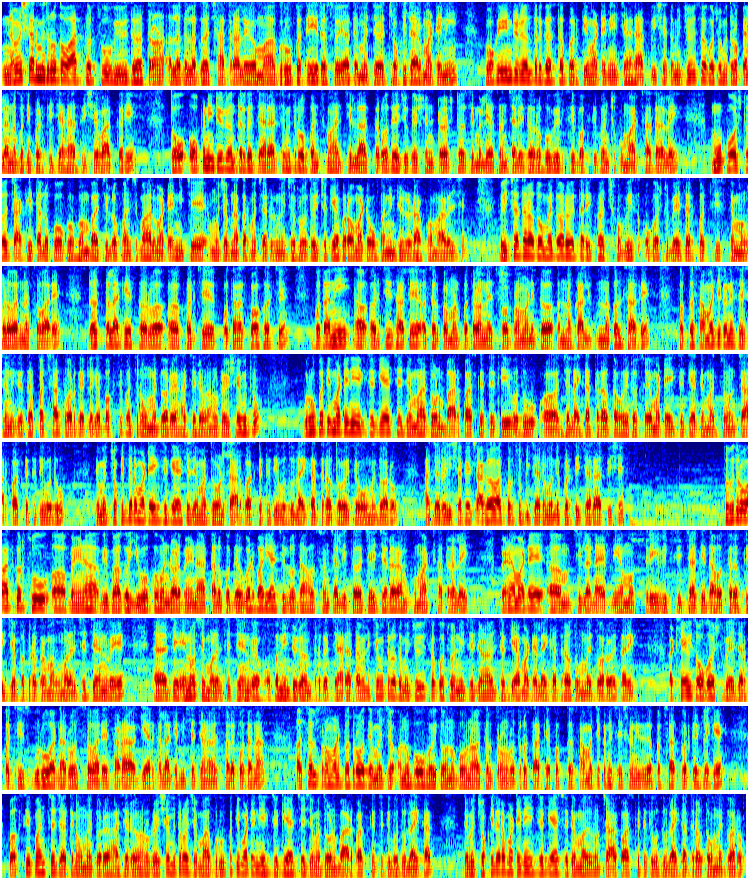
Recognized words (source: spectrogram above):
નમસ્કાર મિત્રો, તો વાત કરશું વિવિધ ત્રણ અલગ અલગ છાત્રાલયોમાં. ગૃહપતિ, રસોઈયા તેમજ ચોકીદાર માટેની વોકિંગ ઇન્ટરવ્યૂ અંતર્ગત ભરતી માટેની જાહેરાત વિશે તમે જોઈ શકો છો મિત્રો. પહેલા નંબરની ભરતી જાહેરાત વિશે વાત કરીએ. તો ઓપન ઇન્ટરવ્યૂ અંતર્ગત જાહેરાત છે મિત્રો, પંચમહાલ જિલ્લા સરોદ એજ્યુકેશન ટ્રસ્ટ સિમલિયા સંચાલિત રઘુવીરસિંહ બક્ષીપંચ કુમાર છાત્રાલય. મૂ પોસ્ટ ચાઠી તાલુકો ઘોઘંબા જિલ્લો પંચમહાલ માટે નીચે મુજબના કર્મચારીઓની જરૂરત હોય, જગ્યા ભરવા માટે ઓપન ઇન્ટરવ્યૂ રાખવામાં આવેલ છે. તો ઈચ્છા ધરાવતા ઉમેદવારોએ તારીખ છવ્વીસ ઓગસ્ટ બે હજાર પચીસને મંગળવારના સવારે દસ કલાકે સર્વ ખર્ચે, પોતાના સ્વ ખર્ચે, પોતાની અરજી સાથે અસલ પ્રમાણપત્ર અને સ્વ પ્રમાણિત નકાલ, નકલ સાથે ફક્ત સામાજિક અને શૈક્ષણિક રીતે પછાત વર્ગ એટલે કે બક્ષી પંચના ઉમેદવારોએ હાજર રહેવાનું રહેશે મિત્રો. ગૃહપતિ માટેની એક જગ્યા છે જેમાં ધોરણ બાર પાસ કે તેથી વધુ જે લાયકાત ધરાવતા હોય રસોઈયા માટે એક જગ્યા, તેમાં ધોરણ ચાર પાસ કે તેથી વધુ, તેમજ ચોકીદાર માટે એક જગ્યા છે જેમાં ધોરણ ચાર પાસ કે તેથી વધુ લાયકાત ધરાવતા હોય તેવા ઉમેદવારો હાજર રહી શકે છે. આગળ વાત કરશું બીજા નંબરની ભરતી જાહેરાત વિશે. તો મિત્રો વાત કરશું બહેણા વિભાગ યુવક મંડળ બહેણા તાલુકો દેવગઢબારિયા જિલ્લો દાહોદ સંચાલિત જય જલારામ કુમાર છાત્રાલય. બહેણા માટે જિલ્લા નાયબ નિયામક શ્રી વિકસિત જાતિ દાહોદ તરફથી જે પત્ર ક્રમાંક મળેલ છે જે અન્વયે જે એનઓસી મળેલ છે જે અન્વયે ઓપન ઇન્ટરવ્યુ અંતર્ગત જાહેરાત આવેલી છે. મિત્રો, તમે જોઈ શકો છો, નીચે જણાવેલ જગ્યા માટે લાયકાત ધરાવતા ઉમેદવારોએ તારીખ અઠ્યાવીસ ઓગસ્ટ બે હજાર પચીસ, ગુરુવારના રોજ સવારે સાડા અગિયાર કલાકે નીચે જણાવેલ સ્થળે પોતાના અસલ પ્રમાણપત્રો તેમજ અનુભવ હોય તો અનુભવના અસલ પ્રમાણપત્રો સાથે ફક્ત સામાજિક અને શૈક્ષણિક રીતે પછાત વર્ગ એટલે કે બક્ષી પંચ જાતિના ઉમેદવારો હાજર રહેવાનું રહેશે મિત્રો. જેમાં ગૃહપતિ માટેની એક જગ્યા છે, જેમાં ધોરણ બાર પાસ કે તેથી વધુ લાયકાત. તેમજ ચોકીદાર માટેની એક જગ્યા છે, તેમાં ધોરણ ચાર પાસ કે તેથી વધુ લાયકાત ધરાવતા ઉમેદવારો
